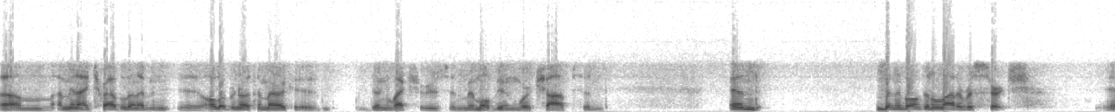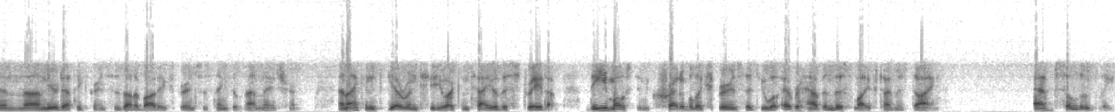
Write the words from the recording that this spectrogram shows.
Um, I mean, I travel and I've been uh, all over North America doing lectures and remote viewing workshops and and been involved in a lot of research in uh, near-death experiences, out-of-body experiences, things of that nature. And I can guarantee you, I can tell you this straight up: the most incredible experience that you will ever have in this lifetime is dying. Absolutely,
